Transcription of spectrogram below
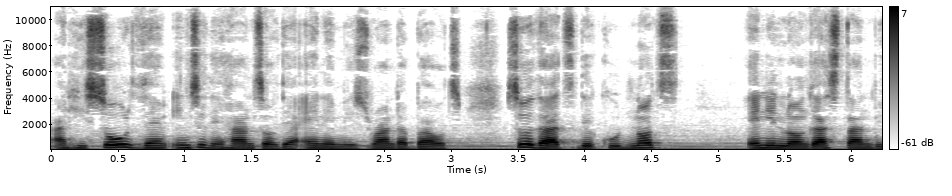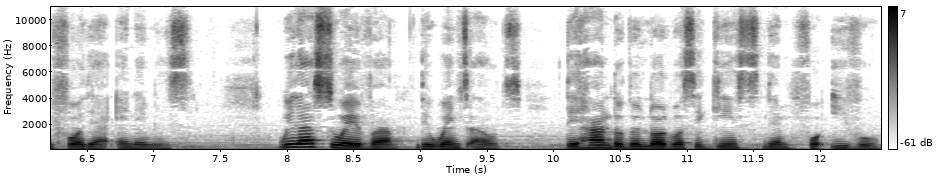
and he sold them into the hands of their enemies round about, so that they could not any longer stand before their enemies. Whithersoever they went out, the hand of the Lord was against them for evil,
